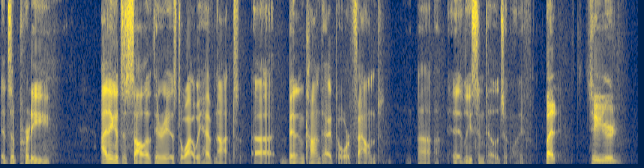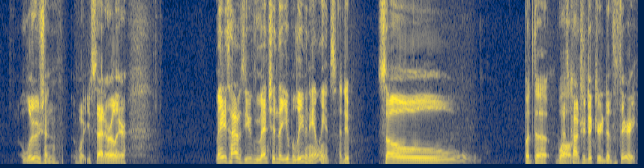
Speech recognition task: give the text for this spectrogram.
it's a pretty. I think it's a solid theory as to why we have not uh, been in contact or found uh, at least intelligent life. But to your illusion, what you said earlier, many times you've mentioned that you believe in aliens. I do, So but the well, that's contradictory to the theory.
